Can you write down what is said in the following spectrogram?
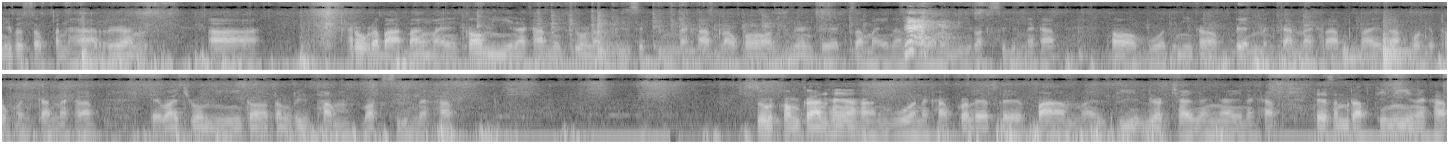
นี้ประสบปัญหาเรื่องอโรคระบาดบ้างไหม ก็มีนะครับในช่วงลำปีสกินนะครับ เราก็เนื่องเกิดสมัยนั้นเรายังไม่มีวัคซีนนะครับ ก็บัวที่นี่ก็เป็นเหมือนกันนะครับ ได้รับผลกระทบเหมือนกันนะครับ แต่ว่าช่วงนี้ก็ต้องรีบทำวัคซีนนะครับสูตรของการให้อาหารวัวนะครับ ก็แล้วแต่ฟาร์มไหนที่เลือกใช้ยังไงนะครับ แต่สำหรับที่นี่นะครับ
